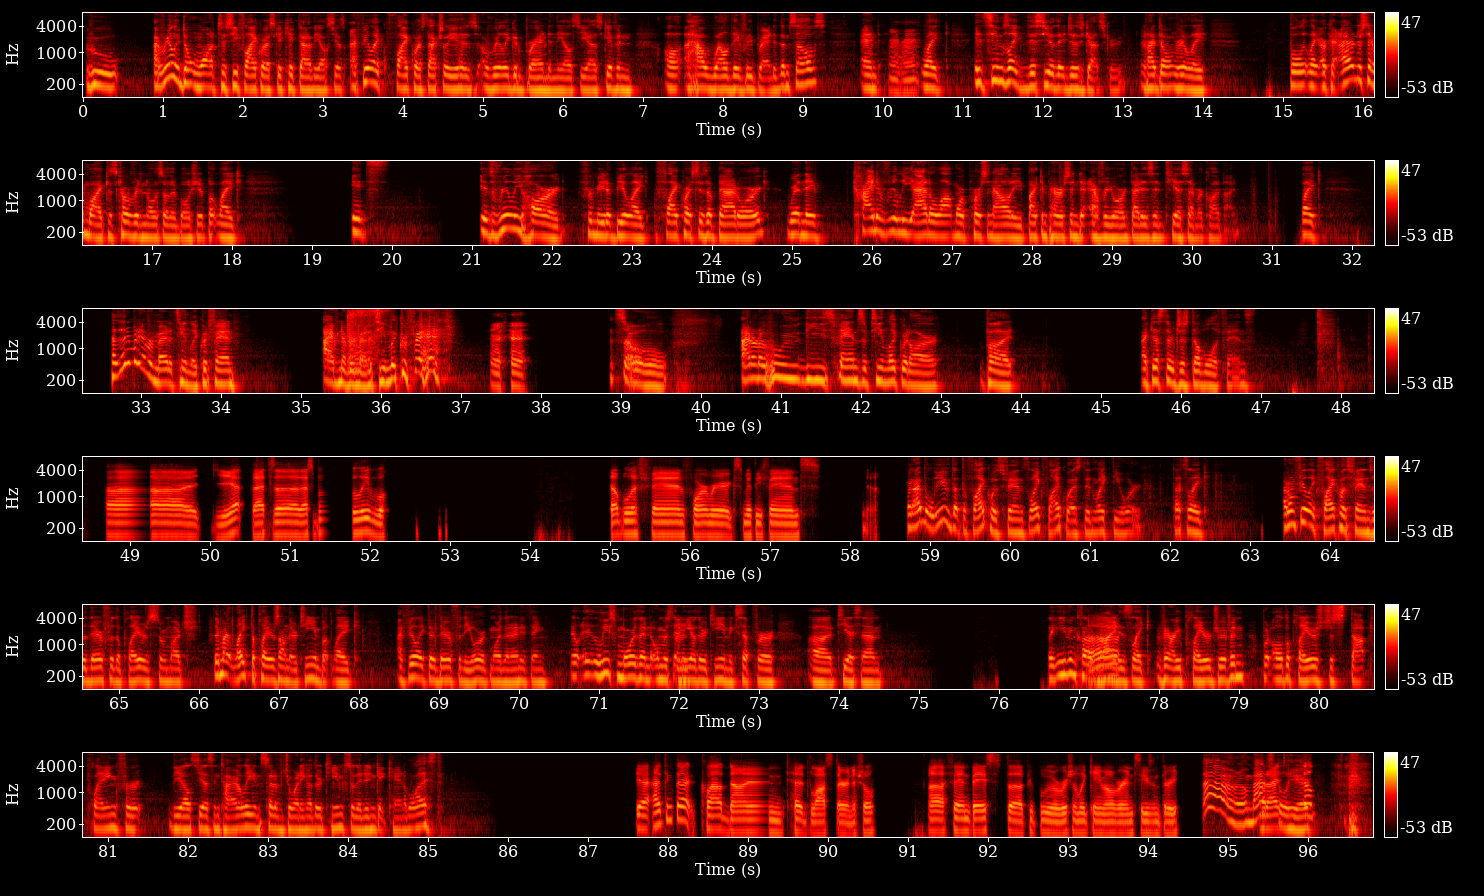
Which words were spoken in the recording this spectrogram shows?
who I really don't want to see FlyQuest get kicked out of the LCS. I feel like FlyQuest actually is a really good brand in the LCS, given uh, how well they've rebranded themselves. And Mm-hmm. like, it seems like this year they just got screwed, and I don't really fully like. Okay, I understand why, because COVID and all this other bullshit, but like, it's it's really hard for me to be like FlyQuest is a bad org when they've kind of really add a lot more personality by comparison to every org that isn't TSM or Cloud9. Like, has anybody ever met a Team Liquid fan? I've never met a Team Liquid fan. So, I don't know who these fans of Team Liquid are, but I guess they're just Doublelift fans. Uh, uh, yeah, that's uh, that's believable. Double Doublelift fan, former Xmithie fans. Yeah. But I believe that the FlyQuest fans like FlyQuest and like the org. That's like, I don't feel like FlyQuest fans are there for the players so much. They might like the players on their team, but like, I feel like they're there for the org more than anything. At, at least more than almost any other team except for uh, TSM. Like even Cloud9 Uh, is like very player driven, but all the players just stopped playing for the LCS entirely instead of joining other teams so they didn't get cannibalized. Yeah, I think that Cloud Nine had lost their initial uh fan base, the people who originally came over in season three. I don't know, Matt's But I still here. still-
